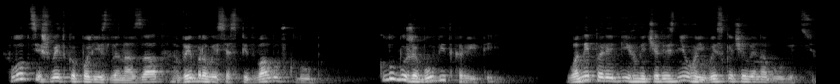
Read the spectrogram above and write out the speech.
Хлопці швидко полізли назад, вибралися з підвалу в клуб. Клуб уже був відкритий. Вони перебігли через нього і вискочили на вулицю.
